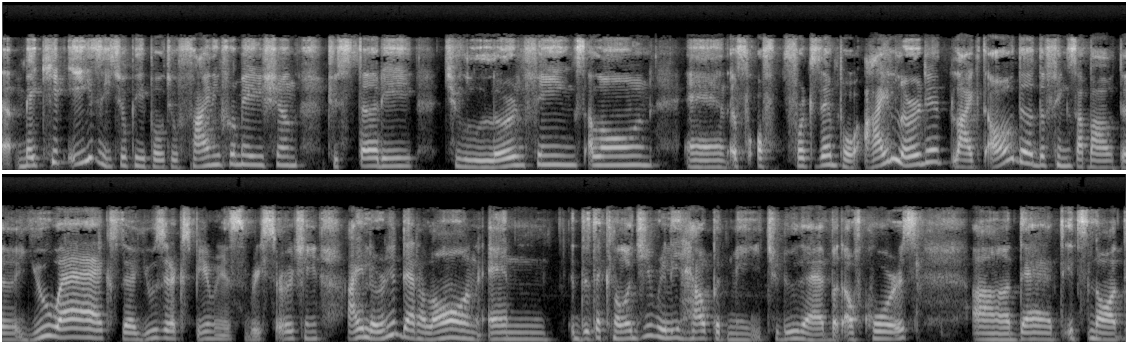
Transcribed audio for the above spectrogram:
uh, make it easy to people to find information, to study, to learn things alone. And if, for example, I learned it like all the, the things about the UX, the user experience researching, I learned that alone. And the technology really helped me to do that. But of course, uh, that it's not,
